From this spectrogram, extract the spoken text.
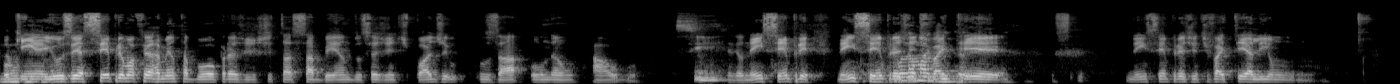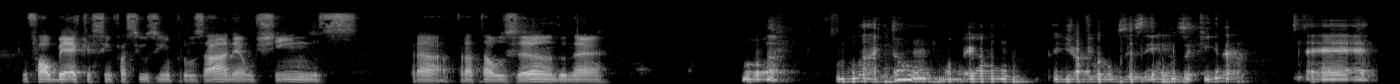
o, o quem a use é sempre uma ferramenta boa para a gente estar tá sabendo se a gente pode usar ou não algo. Sim. Entendeu? Nem sempre, nem sempre a gente vai dica. ter, nem sempre a gente vai ter ali um, um fallback assim facilzinho para usar, né? Um Shins para estar tá usando, né? Boa. Vamos lá, então vamos pegar um a gente já viu alguns exemplos aqui, né? É,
